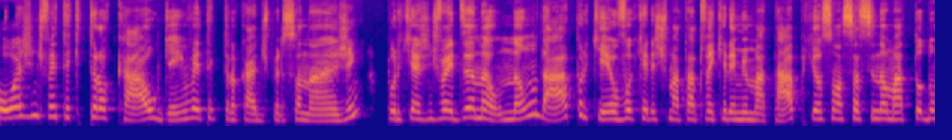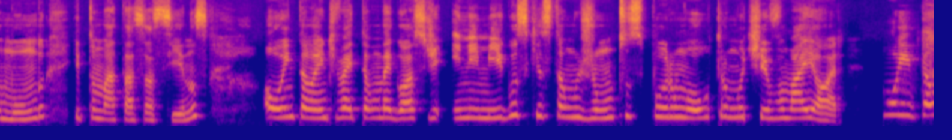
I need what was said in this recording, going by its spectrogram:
Ou a gente vai ter que trocar, alguém vai ter que trocar de personagem, porque a gente vai dizer, não, não dá, porque eu vou querer te matar, tu vai querer me matar, porque eu sou um assassino, eu mato todo mundo e tu mata assassinos ou então a gente vai ter um negócio de inimigos que estão juntos por um outro motivo maior. Ou então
